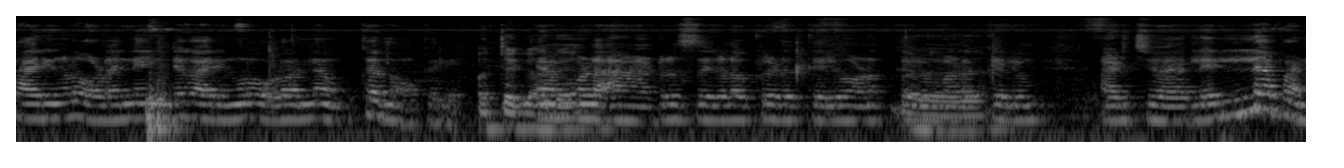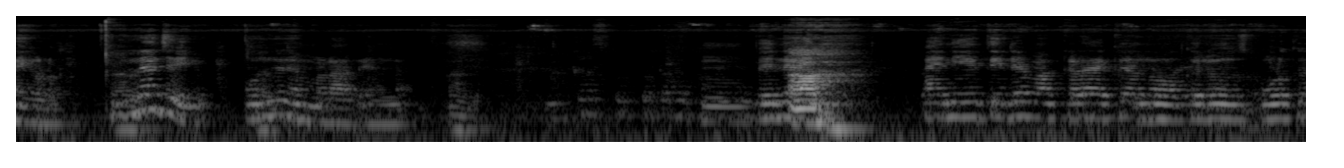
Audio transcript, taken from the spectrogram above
കാര്യങ്ങൾ ഓളന്നെ എന്റെ കാര്യങ്ങൾ ഓളന്നെ ഒക്കെ നോക്കൽ. ഒറ്റയ്ക്ക് ഡ്രസ്സുകളൊക്കെ എടുക്കലും ഉണക്കലും മടക്കലും അടിച്ചു വാരൽ എല്ലാ പണികളും. എല്ലാം ചെയ്യും. ഒന്നും നമ്മൾ അറിയണ്ട. പിന്നെ അനിയത്തിന്റെ മക്കളെയൊക്കെ നോക്കലും സ്കൂൾക്ക്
